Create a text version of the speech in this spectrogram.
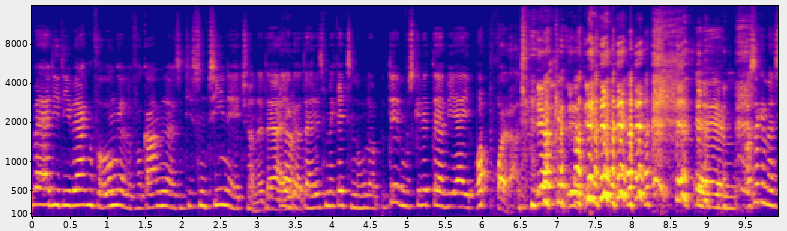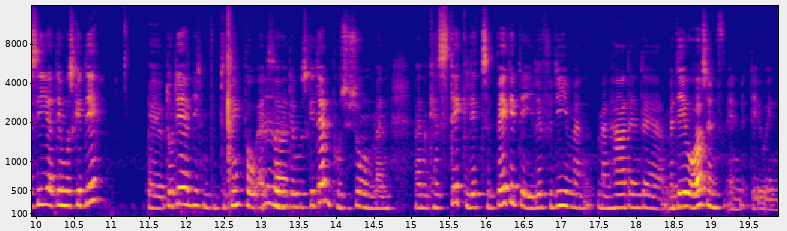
hvad er de, de er hverken for unge eller for gamle, altså de er sådan teenagerne der, Ja. ikke? og der er ligesom ikke rigtig nogen, der, det er måske lidt der, vi er i oprøret. ja. øhm, og så kan man sige, at det er måske det, øh, det var det, jeg ligesom til tænke på, at mm. så er det måske den position, man, man kan stikke lidt til begge dele, fordi man, man har den der, men det er jo også en, en det er jo en,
